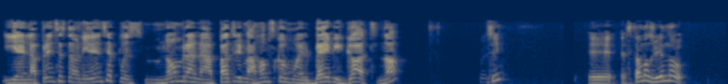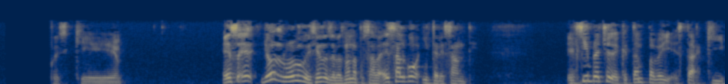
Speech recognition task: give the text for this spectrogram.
y en la prensa estadounidense, pues nombran a Patrick Mahomes como el Baby GOAT, ¿no? Pues sí. Eh, estamos viendo, pues que es, yo lo vengo diciendo desde la semana pasada, es algo interesante. El simple hecho de que Tampa Bay está aquí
